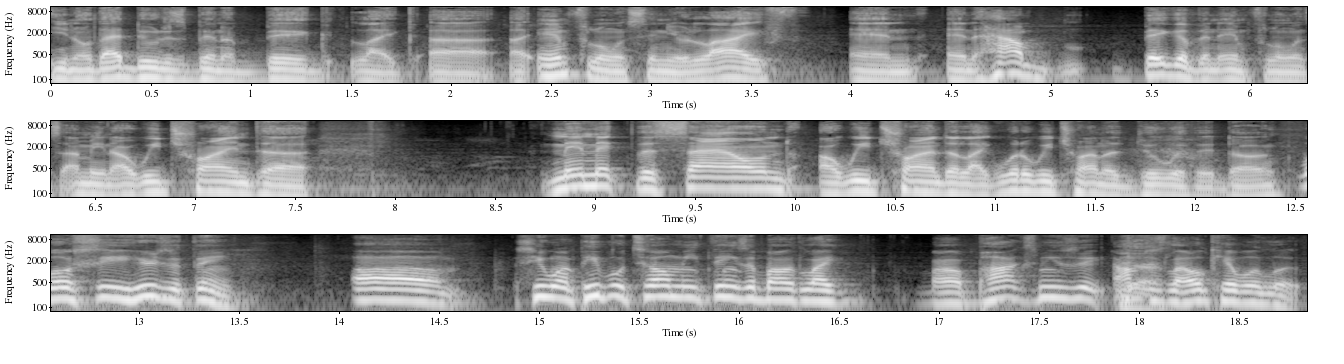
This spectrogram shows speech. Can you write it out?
You know that dude has been a big like uh, uh, influence in your life, and and how big of an influence? I mean, are we trying to mimic the sound? Are we trying to like what are we trying to do with it, dog? Well, see, here's the thing. Um, see, when people tell me things about like about Pac's music, I'm Yeah. just like, okay, well, look.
